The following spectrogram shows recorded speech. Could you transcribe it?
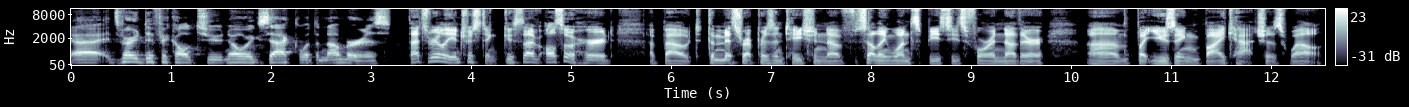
uh, it's very difficult to know exactly what the number is that's really interesting because I've also heard about the misrepresentation of selling one species for another, um, but using bycatch as well.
